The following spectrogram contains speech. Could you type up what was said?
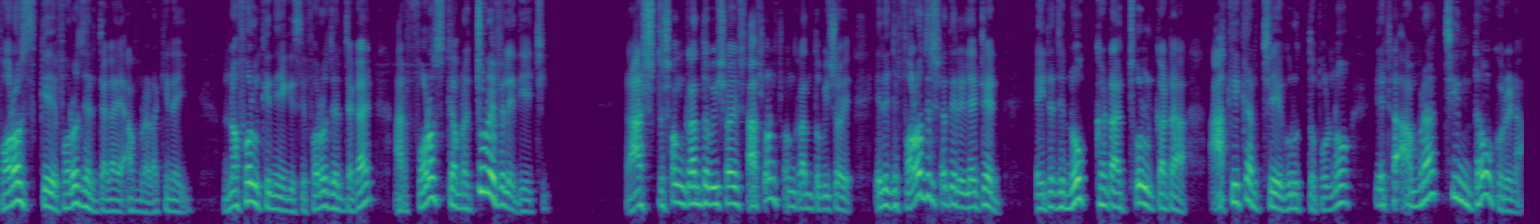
ফরজকে, ফরজের জায়গায় আমরা রাখি নাই। নফলকে নিয়ে গেছি ফরজের জায়গায়, আর ফরজকে আমরা চুড়ে ফেলে দিয়েছি। রাষ্ট্র সংক্রান্ত বিষয়, শাসন সংক্রান্ত বিষয় এটা যে ফরজের সাথে রিলেটেড এটা যে নখ কাটা, চুল কাটা, আকিকার চেয়ে গুরুত্বপূর্ণ, এটা আমরা চিন্তাও করি না।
